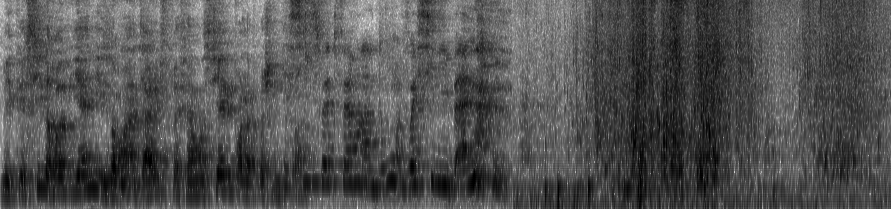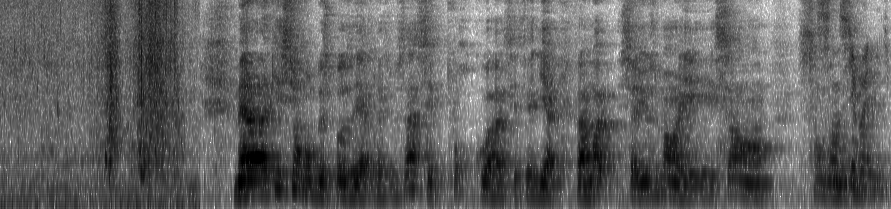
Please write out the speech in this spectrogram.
mais que s'ils reviennent, ils auront un tarif préférentiel pour la prochaine fois. Et s'ils souhaitent faire un don, voici l'IBAN. Mais alors la question qu'on peut se poser après tout ça, c'est pourquoi? C'est-à-dire, enfin moi, sérieusement, et sans... Sans, ironie.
